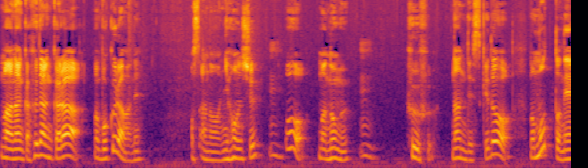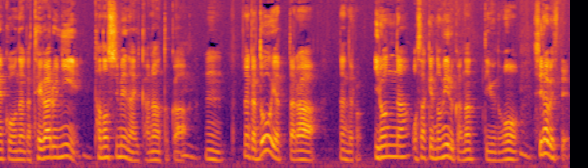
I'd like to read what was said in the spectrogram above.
まあなんか普段から、まあ、僕らはねおあの日本酒うん。を、まあ、飲むうん。夫婦なんですけど、まあ、もっとねこうなんか手軽に楽しめないかなとか、うん。なんかどうやったらなんだろういろんなお酒飲めるかなっていうのをうん。調べて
